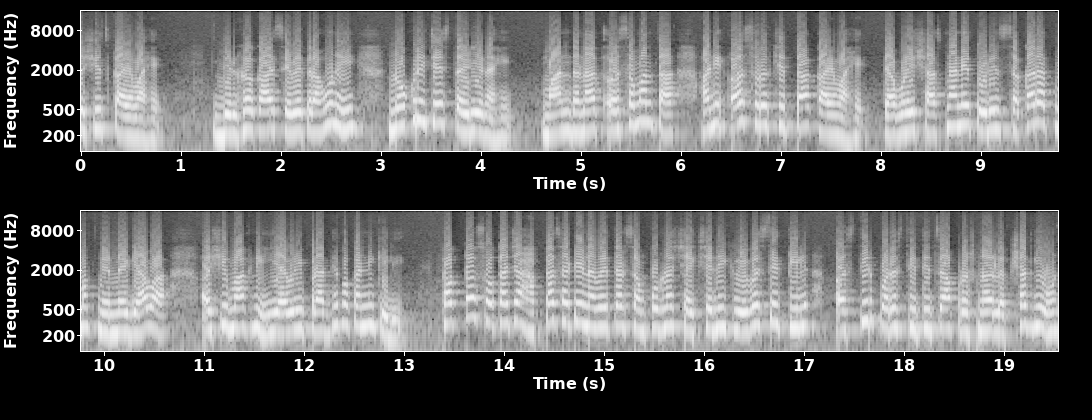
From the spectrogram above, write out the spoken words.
तशीच कायम आहे. दीर्घकाळ सेवेत राहूनही नोकरीचे स्थैर्य नाही. मानधनात असमानता आणि असुरक्षितता कायम आहे. त्यामुळे शासनाने त्वरित सकारात्मक निर्णय घ्यावा अशी मागणी यावेळी प्राध्यापकांनी केली. फक्त स्वतःच्या हक्कासाठी नव्हे तर संपूर्ण शैक्षणिक व्यवस्थेतील अस्थिर परिस्थितीचा प्रश्न लक्षात घेऊन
